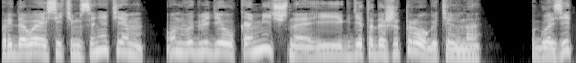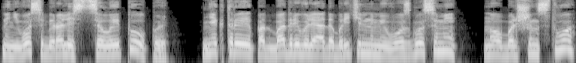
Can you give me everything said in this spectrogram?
Предаваясь этим занятиям, он выглядел комично и где-то даже трогательно. Поглазеть на него собирались целые толпы. Некоторые подбадривали одобрительными возгласами, но большинство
